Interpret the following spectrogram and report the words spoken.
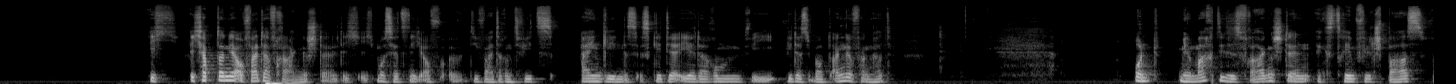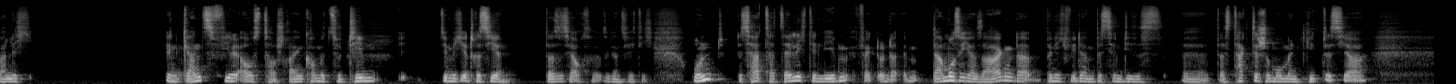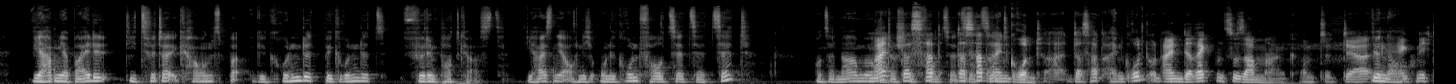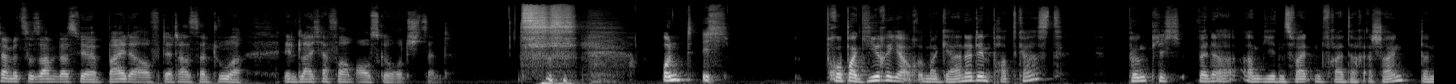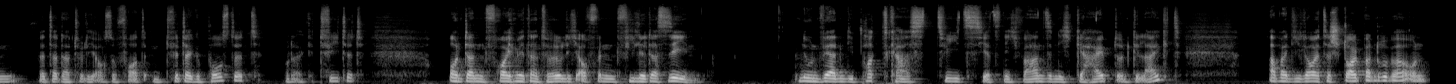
ich, ich habe dann ja auch weiter Fragen gestellt. Ich, ich muss jetzt nicht auf äh, die weiteren Tweets eingehen. Das, es geht ja eher darum, wie, wie das überhaupt angefangen hat. Und mir macht dieses Fragenstellen extrem viel Spaß, weil ich in ganz viel Austausch reinkomme zu Themen, die mich interessieren. Das ist ja auch ganz wichtig. Und es hat tatsächlich den Nebeneffekt, und da, da muss ich ja sagen, da bin ich wieder ein bisschen dieses, äh, das taktische Moment gibt es ja wir haben ja beide die Twitter-Accounts gegründet, begründet für den Podcast. Die heißen ja auch nicht ohne Grund VZZZ. Unser Name. Nein, das hat, VZZZ. das hat einen Grund. Das hat einen Grund und einen direkten Zusammenhang. Und der genau. hängt nicht damit zusammen, dass wir beide auf der Tastatur in gleicher Form ausgerutscht sind. und ich propagiere ja auch immer gerne den Podcast pünktlich, wenn er am jeden zweiten Freitag erscheint. Dann wird er natürlich auch sofort in Twitter gepostet oder getweetet. Und dann freue ich mich natürlich auch, wenn viele das sehen. Nun werden die Podcast-Tweets jetzt nicht wahnsinnig gehypt und geliked, aber die Leute stolpern drüber und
